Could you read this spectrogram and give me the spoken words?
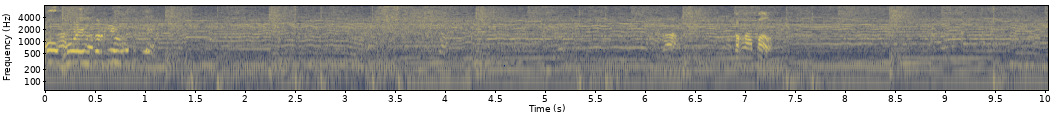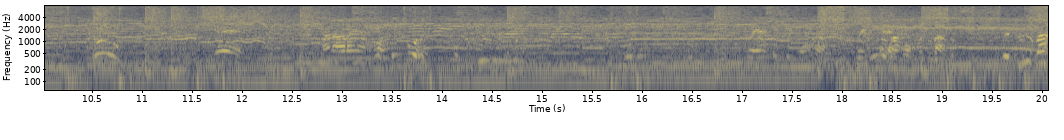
Oh, terjun. Nah, tak hafal. Oke. Mana orangnya? Wah, timbul. Gue yakin bisa. Gue dulu bang, momen bang. Gue dulu bang.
